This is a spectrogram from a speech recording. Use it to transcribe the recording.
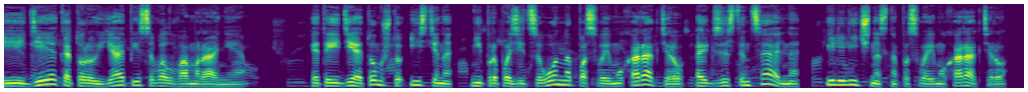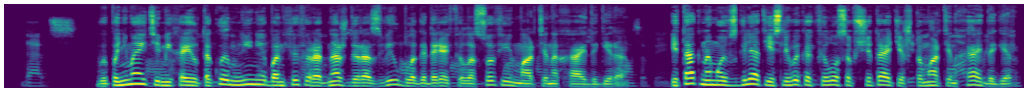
и идея, которую я описывал вам ранее. Это идея о том, что истина не пропозиционна по своему характеру, а экзистенциальна или личностна по своему характеру. Вы понимаете, Михаил, такое мнение Банхёфер однажды развил благодаря философии Мартина Хайдегера. Итак, на мой взгляд, если вы как философ считаете, что Мартин Хайдегер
